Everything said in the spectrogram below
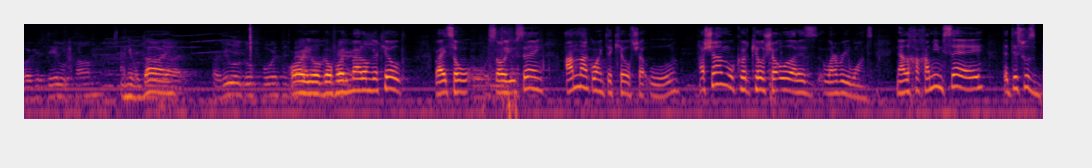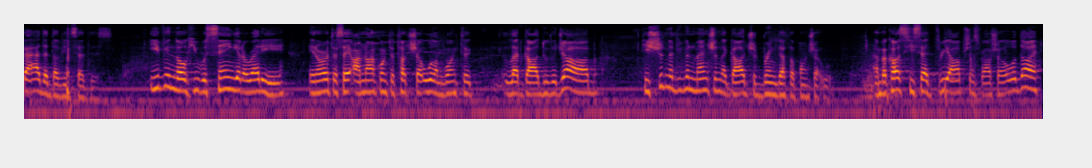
or his day will come, And he will die. Or he will go forth in Or he will go forth in perish. battle and get killed. Right? So so he was saying, I'm not going to kill Shaul. Hashem could kill Shaul at his whenever he wants. Now the Chachamim say that this was bad that David said this. Even though he was saying it already in order to say, I'm not going to touch Shaul, I'm going to let God do the job, he shouldn't have even mentioned that God should bring death upon Shaul. And because he said three options for how Shaul would die,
